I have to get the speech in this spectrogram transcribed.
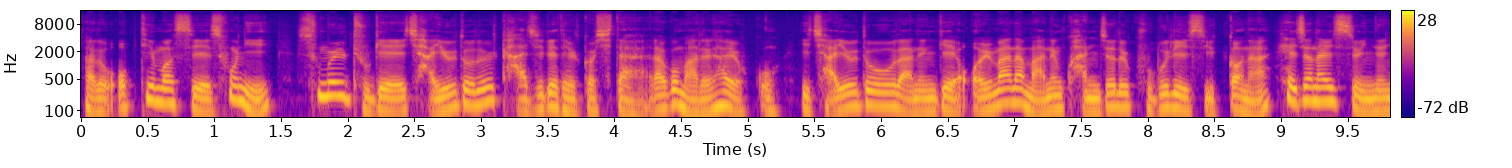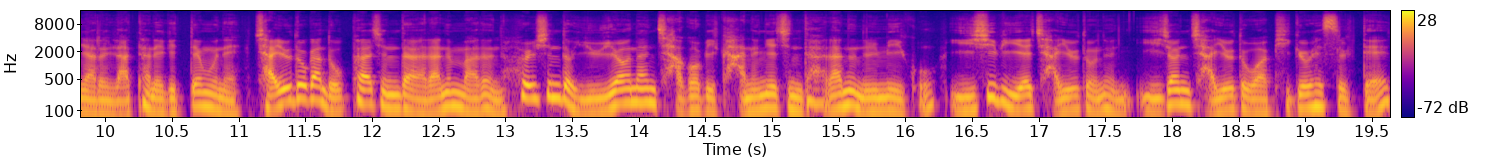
바로 옵티머스의 손이 22개의 자유도를 가지게 될 것이다 라고 말을 하였고 이 자유도라는 게 얼마나 많은 관절을 구부릴 수 있거나 회전할 수 있느냐를 나타내기 때문에 자유도가 높아진다라는 말은 훨씬 더 유연한 작업이 가능해진 다라는 의미이고 22의 자유도는 이전 자유도와 비교했을 때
